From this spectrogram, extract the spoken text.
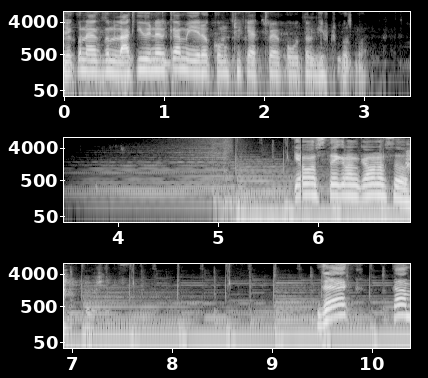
যে কোনো একজন লাকি উইনারকে আমি এরকম ঠিক এক পেয়ার কবুতর গিফট করব। কি অবস্থা ইকরাম? কেমন আছো? জ্যাক কাম।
